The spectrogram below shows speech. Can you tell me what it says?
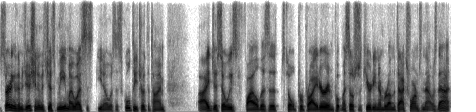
starting as a magician, it was just me. My wife's, you know, was a school teacher at the time. I just always filed as a sole proprietor and put my social security number on the tax forms, and that was that.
